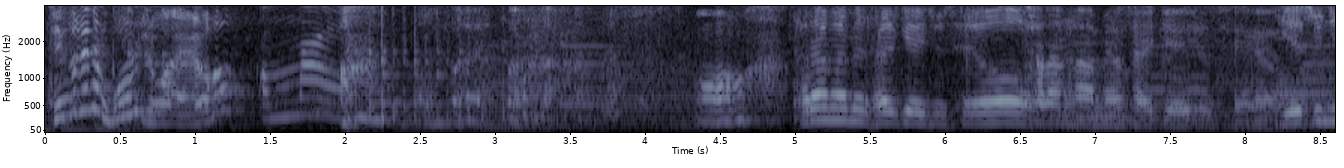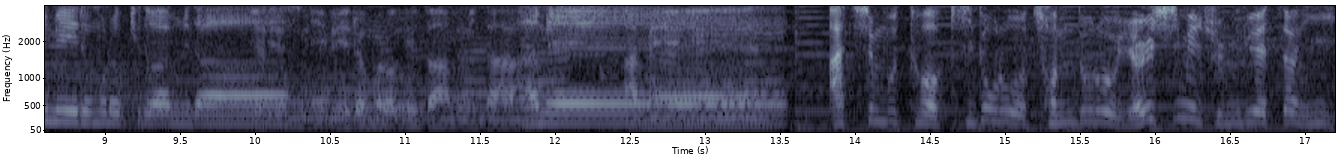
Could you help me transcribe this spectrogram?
진솔이는 뭘 좋아해요? 엄마예요. 어, 사랑하며 살게 해주세요. 사랑하며 살게 해주세요. 예수님의 이름으로 기도합니다. 예수님 이름으로 기도합니다. 아멘. 아멘. 아침부터 기도로 전도로 열심히 준비했던 이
